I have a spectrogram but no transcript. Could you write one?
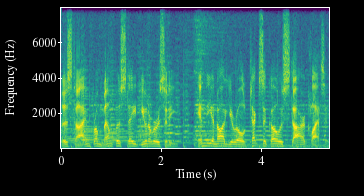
this time from Memphis State University in the inaugural Texaco Star Classic.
